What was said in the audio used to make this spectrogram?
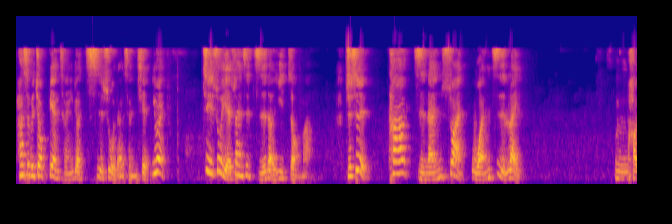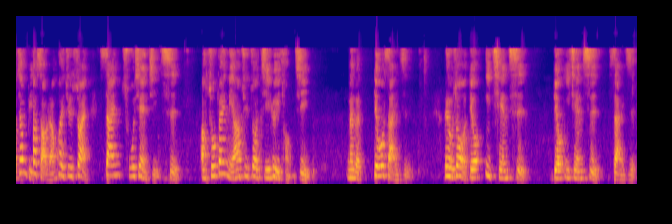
它是不是就变成一个次数的呈现？因为计数也算是值的一种嘛，只是它只能算文字类。嗯，好像比较少人会去算三出现几次，哦，除非你要去做几率统计，那个丢骰子，例如说我丢一千次，丢一千次再一次，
